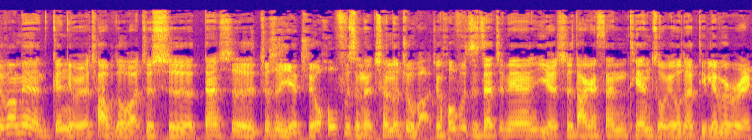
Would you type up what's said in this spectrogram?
这方面跟纽约差不多吧，就是但是就是也只有 Whole Foods 能撑得住吧。就 Whole Foods 在这边也是大概三天左右的 delivery，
